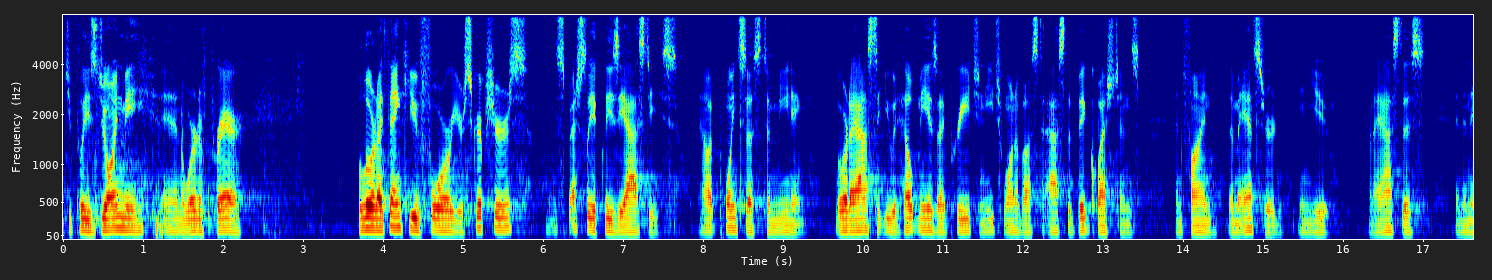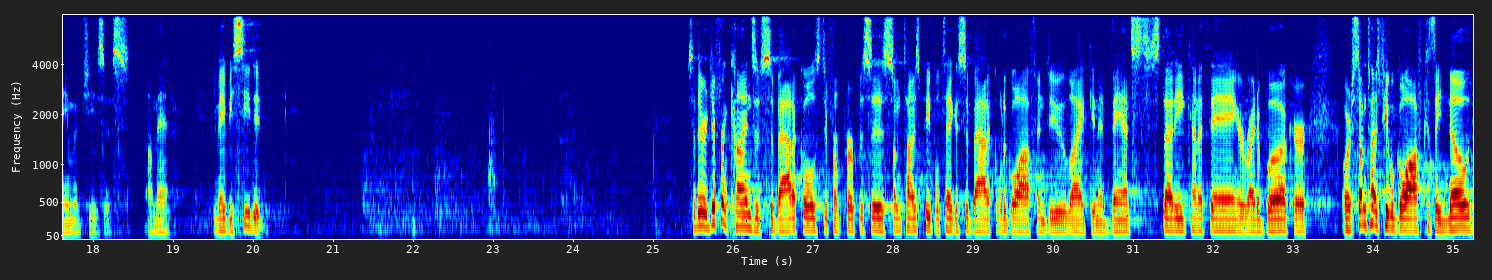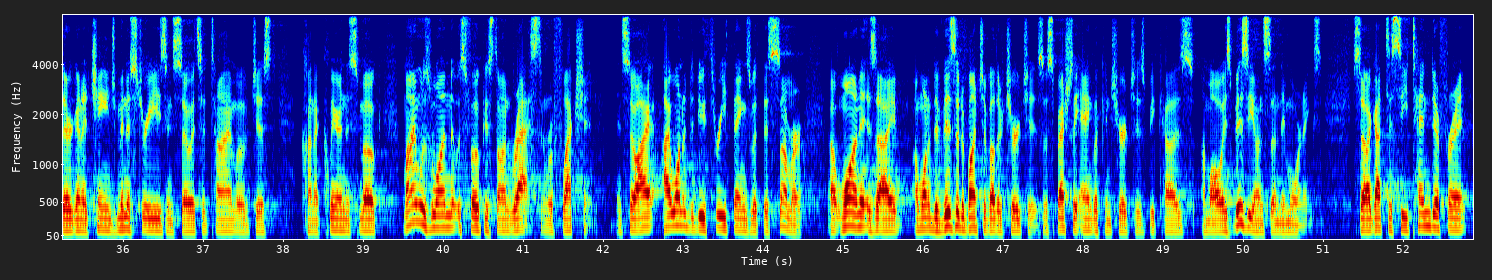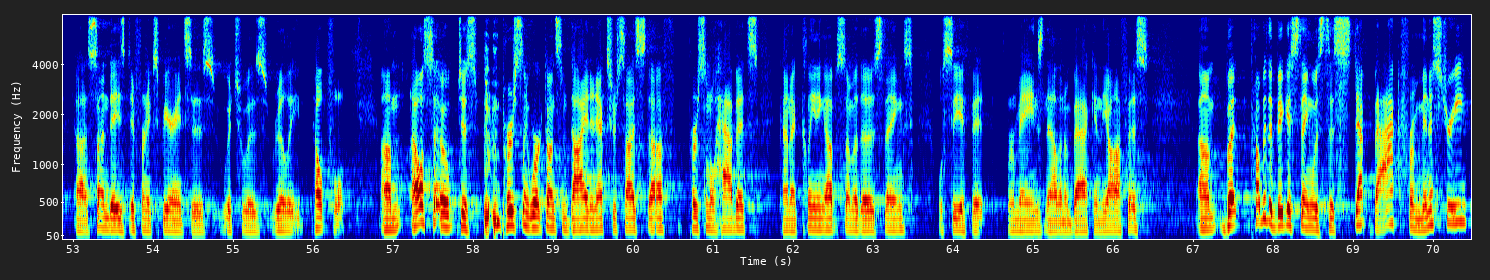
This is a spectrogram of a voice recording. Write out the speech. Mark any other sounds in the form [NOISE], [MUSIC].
Would you please join me in a word of prayer? Lord, I thank you for your scriptures, especially Ecclesiastes, how it points us to meaning. Lord, I ask that you would help me as I preach and each one of us to ask the big questions and find them answered in you. And I ask this in the name of Jesus. Amen. You may be seated. So there are different kinds of sabbaticals, different purposes. Sometimes people take a sabbatical to go off and do like an advanced study kind of thing or write a book or or sometimes people go off because they know they're going to change ministries and so it's a time of just kind of clearing the smoke. Mine was one that was focused on rest and reflection. And so I, I wanted to do three things with this summer. Uh, one is I, I wanted to visit a bunch of other churches, especially Anglican churches, because I'm always busy on Sunday mornings. So I got to see 10 different uh, Sundays, different experiences, which was really helpful. Um, I also just [CLEARS THROAT] personally worked on some diet and exercise stuff, personal habits, kind of cleaning up some of those things. We'll see if it remains now that I'm back in the office. Um, but probably the biggest thing was to step back from ministry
